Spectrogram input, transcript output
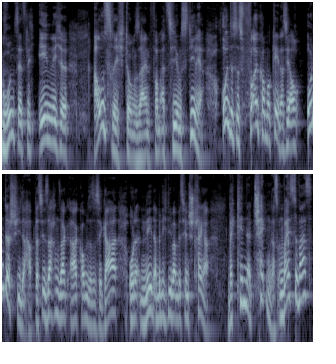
grundsätzlich ähnliche Ausrichtung sein vom Erziehungsstil her. Und es ist vollkommen okay, dass ihr auch Unterschiede habt, dass ihr Sachen sagt, ah komm, das ist egal oder nee, da bin ich lieber ein bisschen strenger. Weil Kinder checken das. Und weißt du was?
